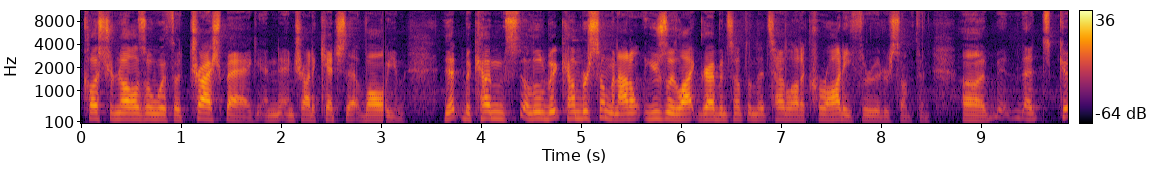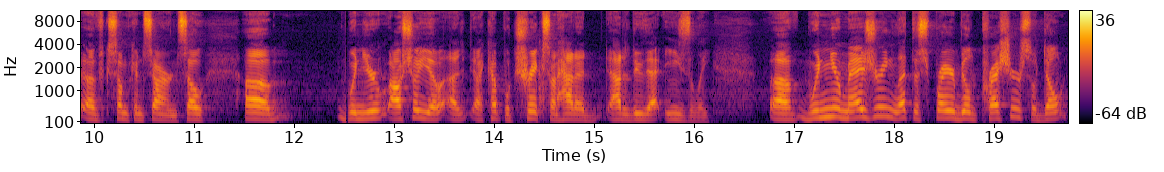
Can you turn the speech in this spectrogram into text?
cluster nozzle with a trash bag and, and try to catch that volume. That becomes a little bit cumbersome and I don't usually like grabbing something that's had a lot of karate through it or something. Uh, that's of some concern. So um, when you're, I'll show you a, a, couple tricks on how to, how to do that easily. Uh, when you're measuring, let the sprayer build pressure, so don't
